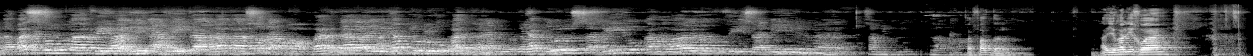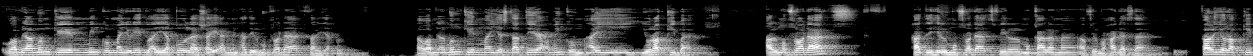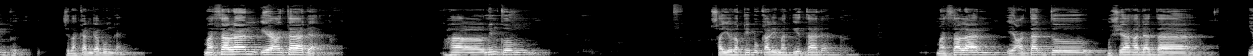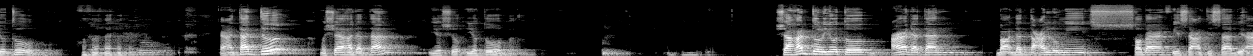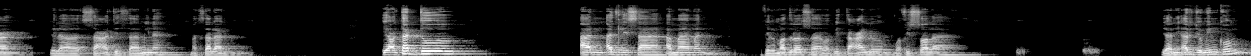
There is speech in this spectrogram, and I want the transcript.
tabassuka fi wajhi akhika laka sadaqa. Badala yabdulu badlan yabdulu sahiyu amwalahu fi sabilillah. Tafadhal. Ayuhal ikhwah wa minal mumkin minkum mayuridu ayyakula syai'an min hadil mufradat falyakul aw minal mumkin may yastati' minkum ay yuraqiba al mufradat hadhil mufradat fil mukalama aw fil muhadatsa falyurakkib. Silakan gabungkan. Masalan i'tada. Hal minkum. Sayuraqibu kalimat itada. Masalan i'tadtu musyahadata. YouTube i'tadtu musyahadatan YouTube. Syahadul YouTube adatan ba'da ta'allumi sabah fi sa'ati sabi'ah ila sa'ati thaminah masalan. I'tadtu an ajlisa amaman fil madrasah wa fi ta'allum wa fi shalah. Yani arju minkum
